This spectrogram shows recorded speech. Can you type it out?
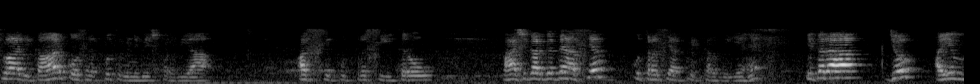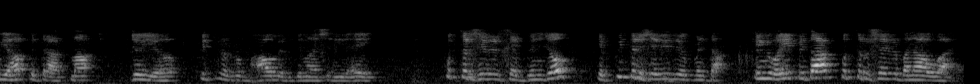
स्वाधिकार को उसने पुत्र में निवेश कर दिया। अस्य पुत्र सीतरो भाष्यकार कहते हैं, अस्य पुत्र से अर्पित कर दिए हैं। इतरा जो अयम यह पितरात्मा, जो यह पितृ भाव में विद्यमान शरीर है। पुत्र शरीर से भिन्न जो, ये पितृ शरीर मिलता क्योंकि वही पिता पुत्र शरीर बना हुआ है।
